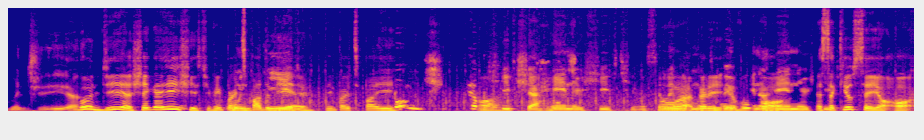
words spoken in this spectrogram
Bom dia. Bom dia, chega aí, Shift. Vem participar do dia. vídeo. Vem participar aí. Bom dia. Ó, Shift, a Renner Shift. Você Vamos lembra lá, muito peraí, bem eu vou. Ó, Renner Shift. essa aqui eu sei, ó. Ó,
